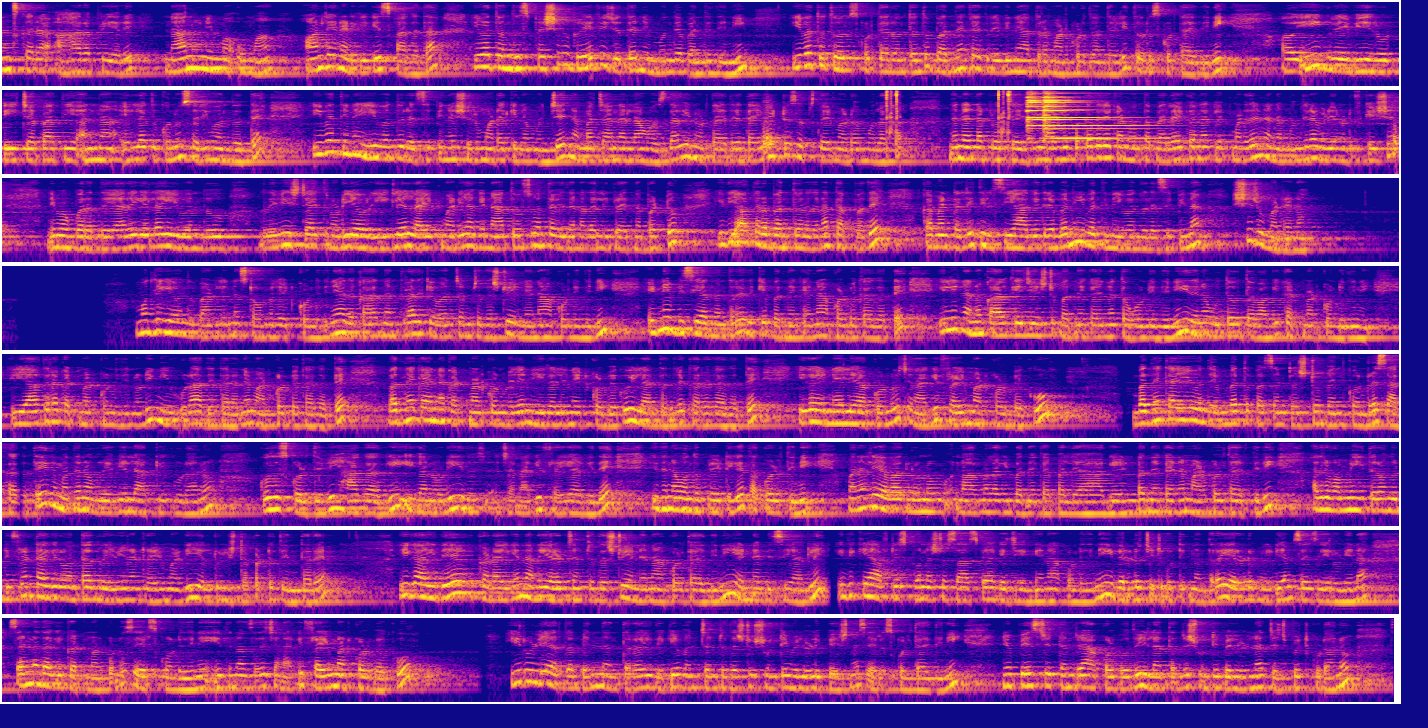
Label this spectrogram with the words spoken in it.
ನಮಸ್ಕಾರ ಆಹಾರ ಪ್ರಿಯರೇ, ನಾನು ನಿಮ್ಮ ಉಮಾ. ಆನ್ಲೈನ್ ಅಡುಗೆಗೆ ಸ್ವಾಗತ. ಇವತ್ತೊಂದು ಸ್ಪೆಷಲ್ ಗ್ರೇವಿ ಜೊತೆ ನಿಮ್ಮ ಮುಂದೆ ಬಂದಿದ್ದೀನಿ. ಇವತ್ತು ತೋರಿಸ್ಕೊಡ್ತಾ ಇರುವಂಥದ್ದು ಬದನೆಕಾಯಿ ಗ್ರೇವಿನೇ ಆ ಥರ ಮಾಡ್ಕೊಳ್ಳೋದು ಅಂತೇಳಿ ತೋರಿಸ್ಕೊಡ್ತಾ ಇದ್ದೀನಿ. ಈ ಗ್ರೇವಿ, ರೊಟ್ಟಿ, ಚಪಾತಿ, ಅನ್ನ ಎಲ್ಲದಕ್ಕೂ ಸರಿ ಹೊಂದುತ್ತೆ. ಇವತ್ತಿನ ಈ ಒಂದು ರೆಸಿಪಿನ ಶುರು ಮಾಡೋಕ್ಕಿಂತ ಮುಂಚೆ ನಮ್ಮ ಚಾನಲ್ನ ಹೊಸದಾಗಿ ನೋಡ್ತಾ ಇದ್ದರೆ ದಯವಿಟ್ಟು ಸಬ್ಸ್ಕ್ರೈಬ್ ಮಾಡೋ ಮೂಲಕ ನನ್ನನ್ನು ಪ್ರೋತ್ಸಾಹಿಸಿ. ಹಾಗೆ ಪಕ್ಕದಲ್ಲೇ ಕಾಣುವಂಥ ಬೆಲ್ಲೈಕನ್ನ ಕ್ಲಿಕ್ ಮಾಡಿದ್ರೆ ನನ್ನ ಮುಂದಿನ ವಿಡಿಯೋ ನೋಟಿಫಿಕೇಷನ್ ನಿಮಗೆ ಬರುತ್ತೆ. ಯಾರಿಗೆಲ್ಲ ಈ ಒಂದು ಗ್ರೇವಿ ಇಷ್ಟ ಆಯಿತು ನೋಡಿ, ಅವರು ಈಗಲೇ ಲೈಕ್ ಮಾಡಿ, ಹಾಗೆ ನಾ ತೋರಿಸುವಂಥ ವಿಧಾನದಲ್ಲಿ ಪ್ರಯತ್ನಪಟ್ಟು ಇದು ಯಾವ ಥರ ಬಂತು ಅನ್ನೋದನ್ನು ತಪ್ಪದೆ ಕಮೆಂಟಲ್ಲಿ ತಿಳಿಸಿ. ಹಾಗಿದ್ರೆ ಬನ್ನಿ, ಇವತ್ತಿನ ಈ ಒಂದು ರೆಸಿಪಿನ ಶುರು ಮಾಡೋಣ. ಮೊದಲಿಗೆ ಒಂದು ಬಾಣಲಿನ ಸ್ಟವ್ ಮೇಲೆ ಇಟ್ಕೊಂಡಿದ್ದೀನಿ. ಅದಕ್ಕಾದ ನಂತರ ಅದಕ್ಕೆ ಒಂದು ಚಮಚದಷ್ಟು ಎಣ್ಣೆನ ಹಾಕ್ಕೊಂಡಿದ್ದೀನಿ ಎಣ್ಣೆ ಬಿಸಿ ಆದ ನಂತರ ಇದಕ್ಕೆ ಬದನೆಕಾಯಿನ ಹಾಕ್ಕೊಳ್ಬೇಕಾಗತ್ತೆ ಇಲ್ಲಿ ನಾನು ಕಾಲು ಕೆ ಜಿಯಷ್ಟು ಬದನೆಕಾಯಿನ ತೊಗೊಂಡಿದ್ದೀನಿ. ಇದನ್ನು ಉದ್ದ ಉದ್ದವಾಗಿ ಕಟ್ ಮಾಡ್ಕೊಂಡಿದ್ದೀನಿ. ಇಲ್ಲಿ ಯಾವ ಥರ ಕಟ್ ಮಾಡ್ಕೊಂಡಿದ್ದೀನಿ ನೋಡಿ, ನೀವು ಕೂಡ ಅದೇ ಥರನೇ ಮಾಡ್ಕೊಳ್ಬೇಕಾಗತ್ತೆ. ಬದನೆಕಾಯಿನ ಕಟ್ ಮಾಡ್ಕೊಂಡ್ಮೇಲೆ ನೀರಲ್ಲಿನೇ ಇಟ್ಕೊಳ್ಬೇಕು. ಇಲ್ಲ ಅಂತಂದರೆ ಕರಗಾಗುತ್ತೆ. ಈಗ ಎಣ್ಣೆಯಲ್ಲಿ ಹಾಕ್ಕೊಂಡು ಚೆನ್ನಾಗಿ ಫ್ರೈ ಮಾಡ್ಕೊಳ್ಬೇಕು. ಬದನೆಕಾಯಿ ಒಂದು ಎಂಬತ್ತು ಪರ್ಸೆಂಟಷ್ಟು ಬೆಂದ್ಕೊಂಡ್ರೆ ಸಾಕಾಗುತ್ತೆ. ಇದು ಮತ್ತು ನಾವು ಗ್ರೇವಿಯಲ್ಲಿ ಹಾಕಿ ಕೂಡ ಕುದಿಸ್ಕೊಳ್ತೀವಿ. ಹಾಗಾಗಿ ಈಗ ನೋಡಿ ಇದು ಚೆನ್ನಾಗಿ ಫ್ರೈ ಆಗಿದೆ. ಇದನ್ನು ಒಂದು ಪ್ಲೇಟಿಗೆ ತಗೊಳ್ತೀನಿ ಮನೇಲಿ ಯಾವಾಗಲೂ ನಾರ್ಮಲಾಗಿ ಬದನೆಕಾಯಿ ಪಲ್ಯ, ಹಾಗೆ ಎಣ್ಣೆ ಬದನೆಕಾಯಿನ ಮಾಡ್ಕೊಳ್ತಾ ಇರ್ತೀವಿ. ಆದರೆ ಒಮ್ಮೆ ಈ ಥರ ಒಂದು ಡಿಫ್ರೆಂಟ್ ಆಗಿರುವಂಥ ಗ್ರೇವಿನ ಟ್ರೈ ಮಾಡಿ ಎಲ್ಲರೂ ಇಷ್ಟಪಟ್ಟು ತಿಂತಾರೆ. ಈಗ ಇದೇ ಕಡಾಯಿಗೆ ನಾನು ಎರಡು ಚಮಚದಷ್ಟು ಎಣ್ಣೆನ ಹಾಕೊಳ್ತಾ ಇದ್ದೀನಿ. ಎಣ್ಣೆ ಬಿಸಿ ಆಗಲಿ. ಇದಕ್ಕೆ ಹಾಫ್ ಟೀ ಸ್ಪೂನ್ ಅಷ್ಟು ಸಾಸಿವೆ ಹಾಗೆ ಜೀರಿಗೆನ ಹಾಕೊಂಡಿದ್ದೀನಿ. ಇವೆರಡು ಚಿಟುಗುಟ್ಟಿದ ನಂತರ ಎರಡು ಮೀಡಿಯಮ್ ಸೈಜ್ ಈರುಳ್ಳಿನ ಸಣ್ಣದಾಗಿ ಕಟ್ ಮಾಡಿಕೊಂಡು ಸೇರಿಸ್ಕೊಂಡಿದ್ದೀನಿ. ಇದನ್ನ ಒಂದ್ಸರಿ ಚೆನ್ನಾಗಿ ಫ್ರೈ ಮಾಡ್ಕೊಳ್ಬೇಕು. ಈರುಳ್ಳಿ, ಅರ್ಧ ಬೆಂದ ನಂತರ ಇದಕ್ಕೆ ಒಂದು ಚಮಚದಷ್ಟು ಶುಂಠಿ ಬೆಳ್ಳುಳ್ಳಿ ಪೇಸ್ಟ್ನ ಸೇರಿಸ್ಕೊಳ್ತಾ ಇದ್ದೀನಿ. ನೀವು ಪೇಸ್ಟ್ ಇತ್ತಂದರೆ ಹಾಕ್ಕೊಳ್ಬೋದು ಇಲ್ಲಾಂತಂದರೆ ಶುಂಠಿ ಬೆಳ್ಳುಳ್ಳಿನ ಜಜ್ಬಿಟ್ಟು ಕೂಡ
